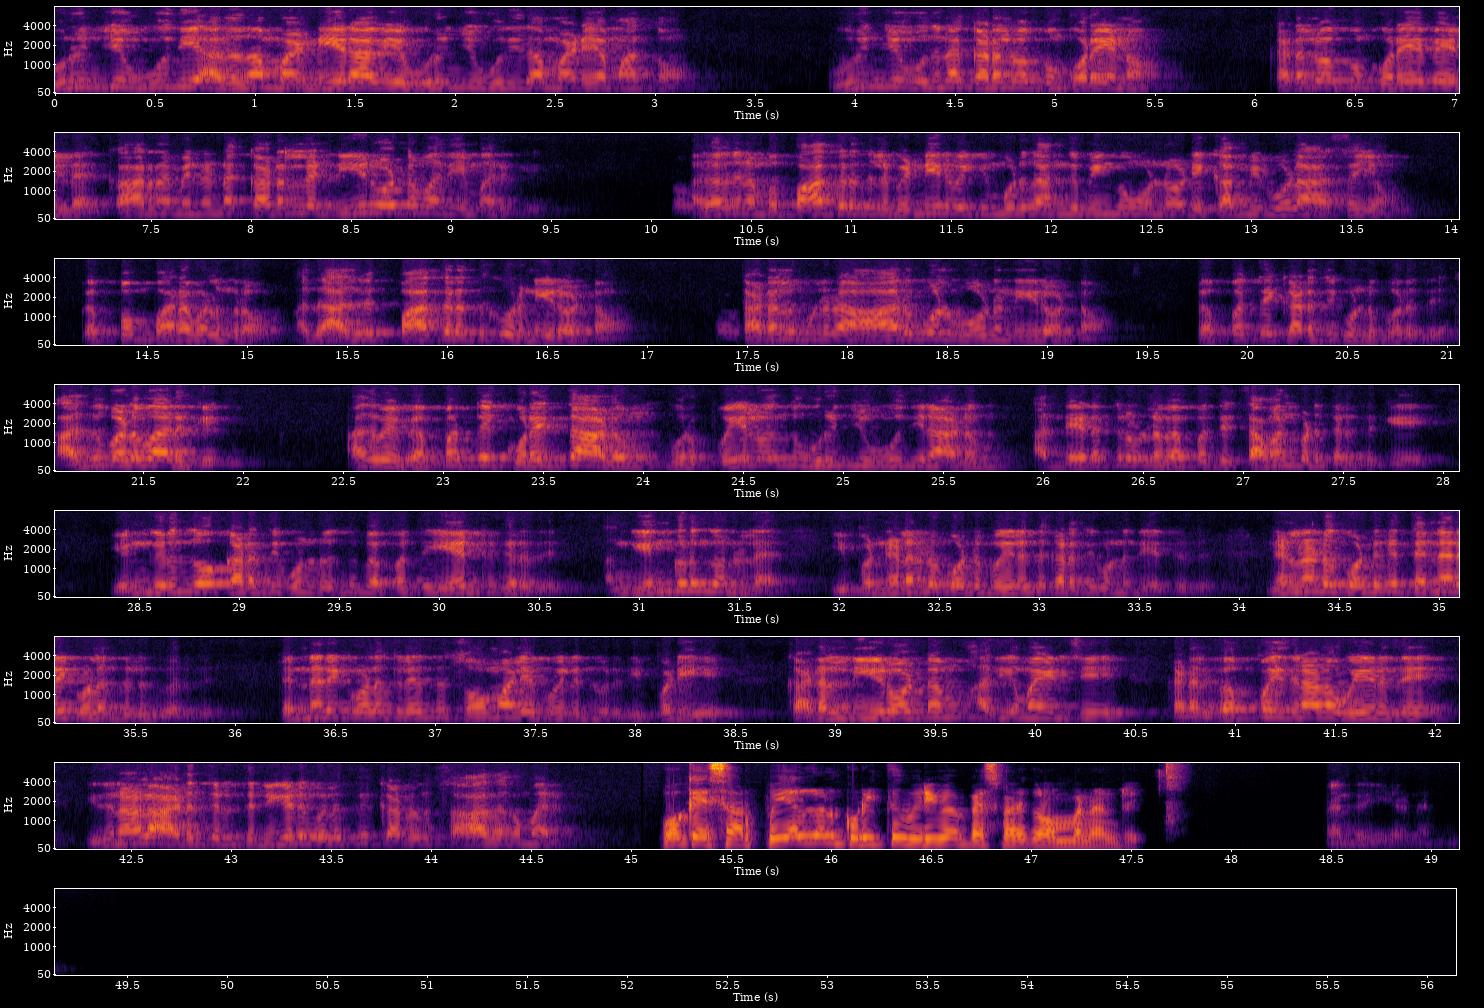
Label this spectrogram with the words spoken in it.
உறிஞ்சி ஊதி அதுதான் ம- நீராவியை உறிஞ்சி ஊதி தான் மழையை மாற்றும் உறிஞ்சி ஊதுனா கடல் வெப்பம் குறையணும். கடல் வெப்பம் குறையவே இல்லை. காரணம் என்னன்னா கடல்ல நீரோட்டம் அதிகமா இருக்கு. அதாவது நம்ம பாத்திரத்துல வெந்நீர் வைக்கும் பொழுது அங்கும் இங்கும் உன்னுடைய கம்பி போல அசையும். வெப்பம் பரவலுங்கிறோம். அது அது பாத்திரத்துக்கு ஒரு நீரோட்டம். கடலுக்குள்ள ஆறு போல் ஓடும் நீரோட்டம். வெப்பத்தை கடத்தி கொண்டு போறது. அது வலுவா இருக்கு. ஆகவே வெப்பத்தை குறைத்தாலும் ஒரு புயல் வந்து உறிஞ்சி ஊதினாலும் அந்த இடத்துல உள்ள வெப்பத்தை சமன்படுத்துறதுக்கு எங்கிருந்தோ கடத்தி கொண்டு வந்து வெப்பத்தை ஏற்றுகிறது. அங்க எங்கிருந்தோ இல்ல. இப்ப நிலநடுக்கோட்டு புயலிருந்து கடத்தி கொண்டு வந்து ஏற்றுது. நிலநடுக்கோட்டுக்கு தென்னரை குளத்திலிருந்து வருது. தென்னரை குளத்திலிருந்து சோமாலியா புயலிருந்து வருது. இப்படி கடல் நீரோட்டம் அதிகமாயிடுச்சு. கடல் வெப்பம் இதனால உயருது. இதனால அடுத்தடுத்த நிகழ்வுகளுக்கு கடல் சாதகமா இருக்கு. Okay sir. புயல்கள் குறித்து விரிவா பேசுனதுக்கு ரொம்ப நன்றி. நன்றி நன்றி.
